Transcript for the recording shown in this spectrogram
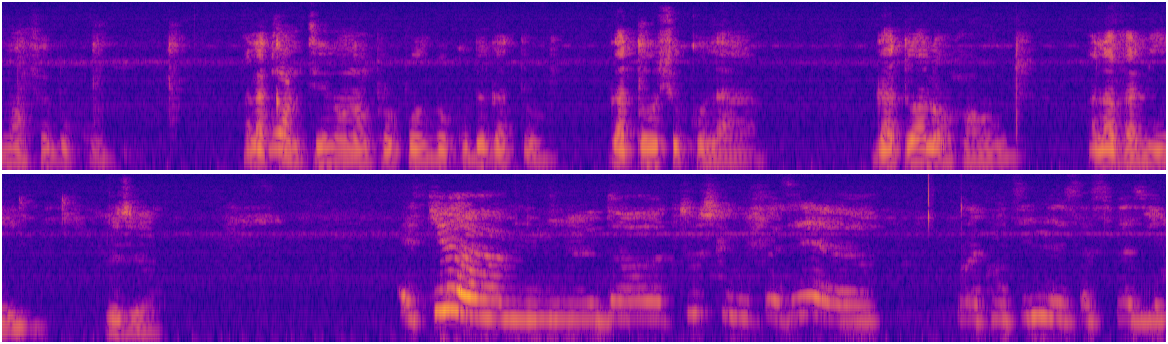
On en fait beaucoup. À la cantine, on en propose beaucoup de gâteaux. Gâteaux au chocolat, gâteaux à l'orange, à la vanille, plusieurs. Est-ce que euh, dans tout ce que vous faisiez euh, pour la cantine, ça se passe bien?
